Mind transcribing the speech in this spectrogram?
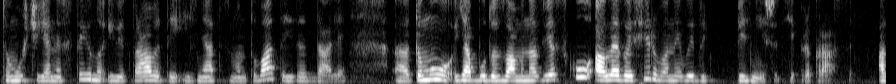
тому що я не встигну і відправити, і зняти, змонтувати, і так далі. Е, Тому я буду з вами на зв'язку, але в ефір вони вийдуть пізніше, ці прикраси. А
